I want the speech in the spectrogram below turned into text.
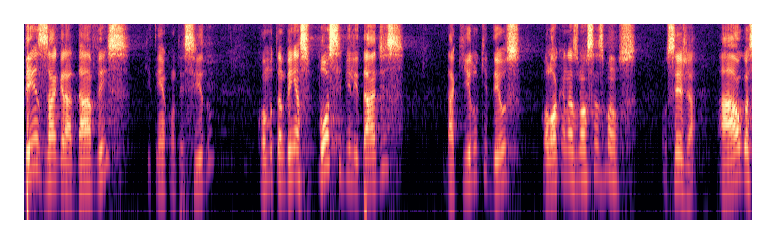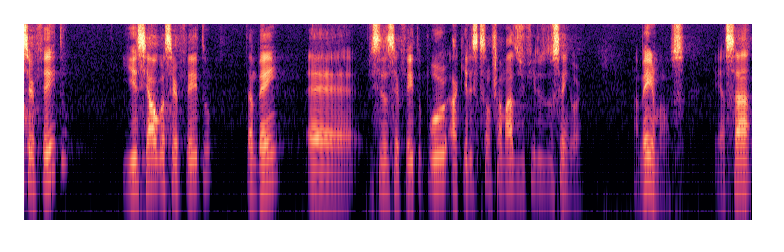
desagradáveis que têm acontecido, como também as possibilidades daquilo que Deus coloca nas nossas mãos. Ou seja, há algo a ser feito, e esse algo a ser feito também é, precisa ser feito por aqueles que são chamados de filhos do Senhor. Amém, irmãos? Essa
